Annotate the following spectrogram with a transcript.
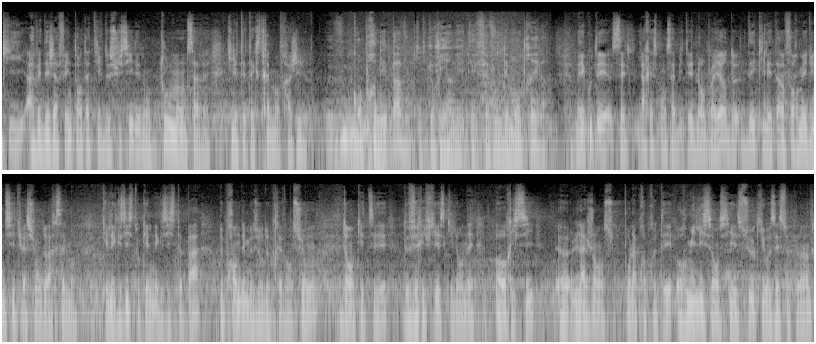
qui avait déjà fait une tentative de suicide et dont tout le monde savait qu'il était extrêmement fragile. Vous ne comprenez pas, vous que rien n'a été fait, vous le démontrez là. Mais écoutez, c'est la responsabilité de l'employeur, de, dès qu'il est informé d'une situation de harcèlement, qu'elle existe ou qu'elle n'existe pas, de prendre des mesures de prévention, d'enquêter, de vérifier ce qu'il en est. Or, ici, euh, l'agence pour la propreté, hormis licencier ceux qui osaient se plaindre,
